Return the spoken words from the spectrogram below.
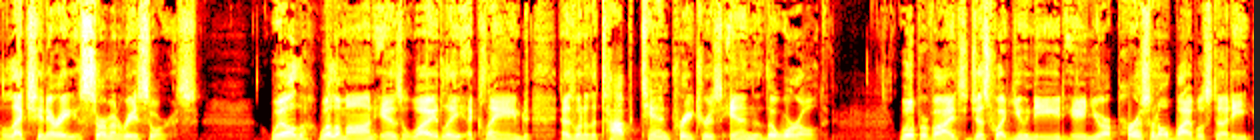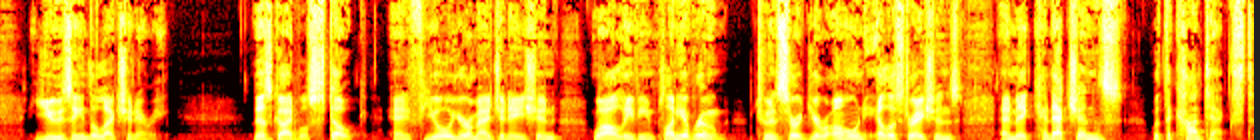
lectionary sermon resource. Will Willimon is widely acclaimed as one of the top 10 preachers in the world. Will provides just what you need in your personal Bible study using the lectionary. This guide will stoke and fuel your imagination while leaving plenty of room to insert your own illustrations and make connections with the context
